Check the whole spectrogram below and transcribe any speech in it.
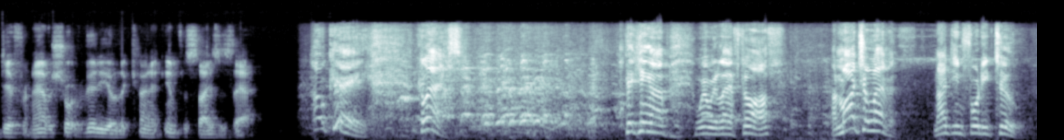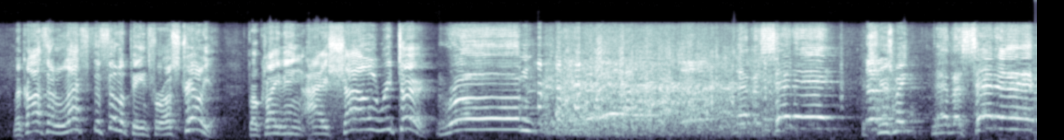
different. I have a short video that kind of emphasizes that. Okay, class. Picking up where we left off, on March 11th, 1942, MacArthur left the Philippines for Australia, proclaiming, I shall return. Wrong! Never said it! Excuse me? Never said it!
